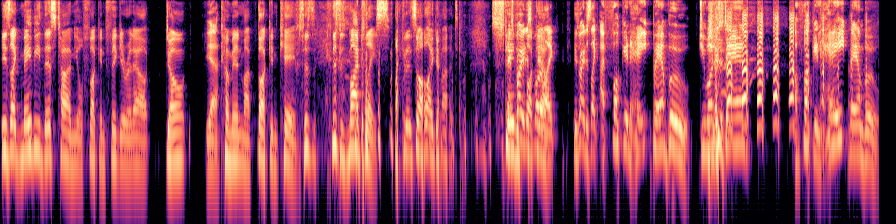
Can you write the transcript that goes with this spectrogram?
He's like, maybe this time you'll fucking figure it out. Don't Yeah. come in my fucking cage. This is this is my place. Like that's all I got. Stay He's the probably just fuck more out. like he's probably just like I fucking hate bamboo. Do you understand? I fucking hate bamboo.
